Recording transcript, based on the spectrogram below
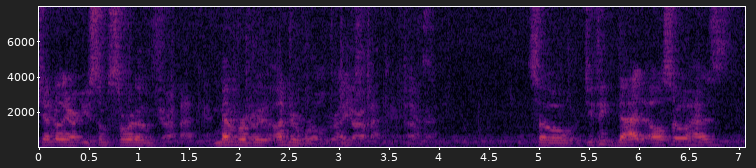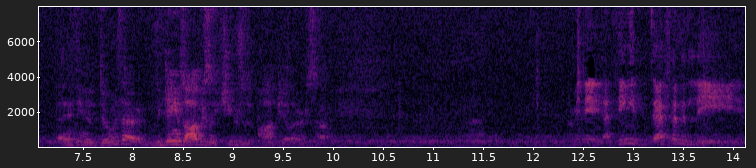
generally aren't you some sort of You're a bad guy. member of the underworld, right? You're a bad guy. Okay. So, do you think that also has anything to do with it? The game's obviously hugely popular, so. I mean, it, I think it definitely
